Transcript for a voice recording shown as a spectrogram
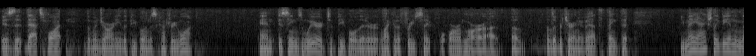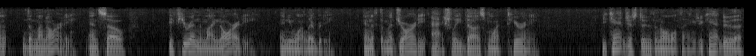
is that that's what the majority of the people in this country want and it seems weird to people that are like at a free state forum or a, a, a libertarian event to think that you may actually be in the, the minority and so if you're in the minority and you want liberty, and if the majority actually does want tyranny, you can't just do the normal things. You can't do the,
